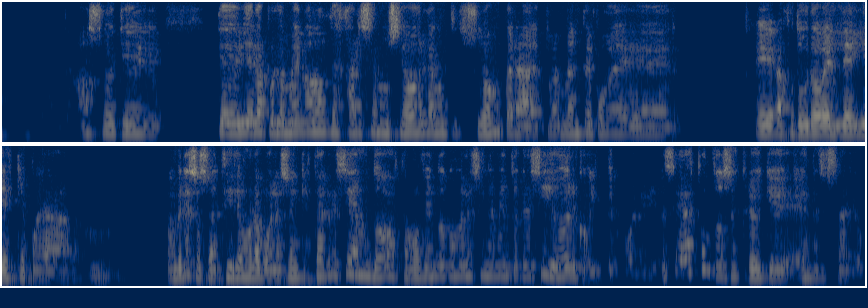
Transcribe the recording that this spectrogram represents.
un tema que, que debiera por lo menos dejarse anunciado en la Constitución para actualmente poder eh, a futuro ver leyes que puedan ver eso. O sea, Chile es una población que está creciendo, estamos viendo cómo el hacinamiento ha crecido, el COVID dejó evidencia esto, entonces creo que es necesario.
